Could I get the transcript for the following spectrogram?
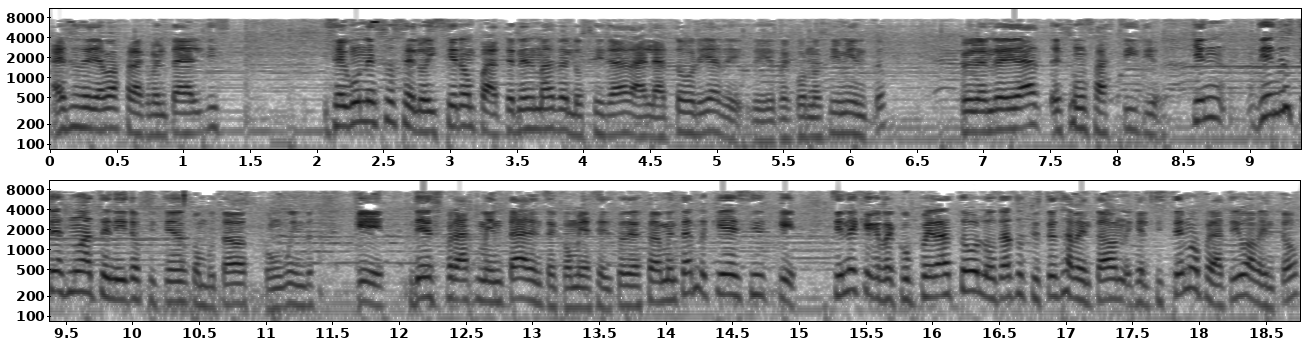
A eso se llama fragmentar el disco. Y según eso se lo hicieron para tener más velocidad aleatoria de reconocimiento. Pero en realidad es un fastidio. ¿Quién, ¿Quién de ustedes no ha tenido, si tienen computadoras con Windows, que desfragmentar, entre comillas, el Desfragmentar no quiere decir que tiene que recuperar todos los datos que ustedes aventaron, que el sistema operativo aventó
